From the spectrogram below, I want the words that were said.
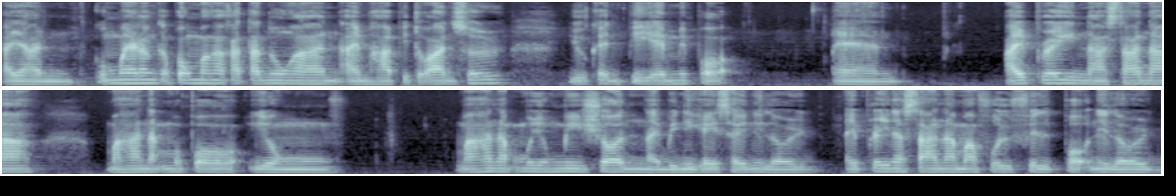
Ayan, kung meron ka pong mga katanungan, I'm happy to answer. You can PM me po. And I pray na sana mahanap mo po yung mahanap mo yung mission na ibinigay sa'yo ni Lord. I pray na sana ma-fulfill po ni Lord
